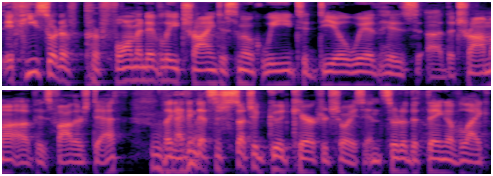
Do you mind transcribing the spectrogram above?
if he's sort of performatively trying to smoke weed to deal with his uh, the trauma of his father's death, like I think that's just such a good character choice, and sort of the thing of like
